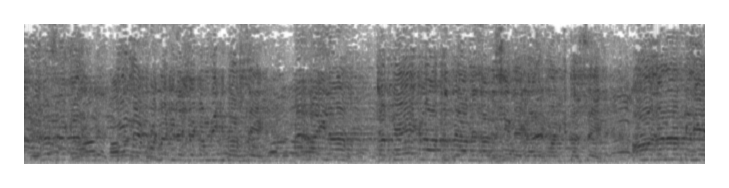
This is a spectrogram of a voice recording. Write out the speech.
گیارہ موٹر کمپنی کی طرف سے پہلا انعام جبکہ ایک لاکھ روپیہ مرزا رشید ایک راجر کی طرف سے اور رنر کے لیے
